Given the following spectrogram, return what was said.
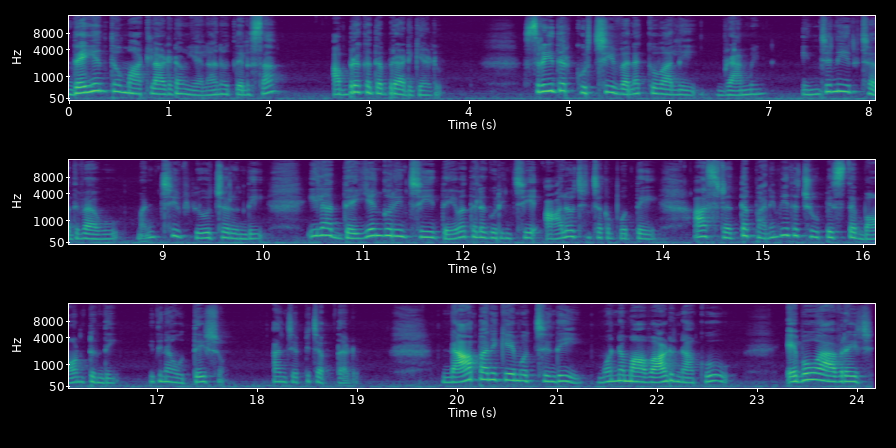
దెయ్యంతో మాట్లాడడం ఎలానో తెలుసా? అబ్రకదబ్ర అడిగాడు. శ్రీధర్ కుర్చీ వెనక్కు వాలి బ్రాహ్మిణ్ ఇంజనీర్ చదివావు మంచి ఫ్యూచర్ ఉంది. ఇలా దెయ్యం గురించి దేవతల గురించి ఆలోచించకపోతే ఆ శ్రద్ధ పని మీద చూపిస్తే బాగుంటుంది ఇది నా ఉద్దేశం అని చెప్పి చెప్తాడు. నా పనికేమొచ్చింది? మొన్న మా వాడు నాకు ఎబో యావరేజ్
